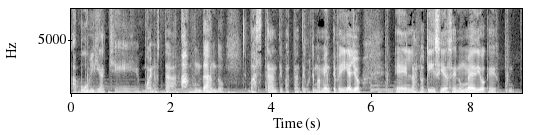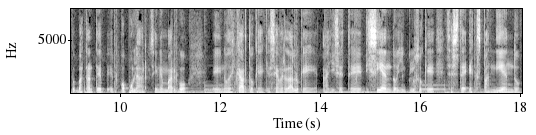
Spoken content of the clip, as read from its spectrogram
abulia que, bueno, está abundando bastante, bastante últimamente. Veía yo en las noticias, en un medio que bastante eh, popular, sin embargo, eh, no descarto que, sea verdad lo que allí se esté diciendo, incluso que se esté expandiendo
